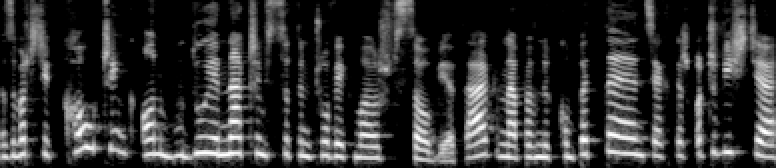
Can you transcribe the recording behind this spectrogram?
zobaczcie, coaching on buduje na czymś, co ten człowiek ma już w sobie, tak? Na pewnych kompetencjach też. Oczywiście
